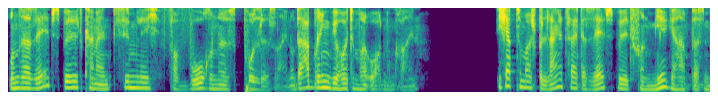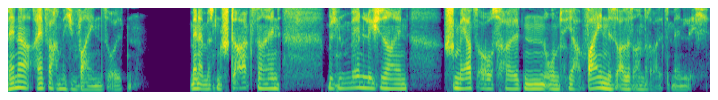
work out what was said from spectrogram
Unser Selbstbild kann ein ziemlich verworrenes Puzzle sein und da bringen wir heute mal Ordnung rein. Ich habe zum Beispiel lange Zeit das Selbstbild von mir gehabt, dass Männer einfach nicht weinen sollten. Männer müssen stark sein, müssen männlich sein, Schmerz aushalten und ja, weinen ist alles andere als männlich.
